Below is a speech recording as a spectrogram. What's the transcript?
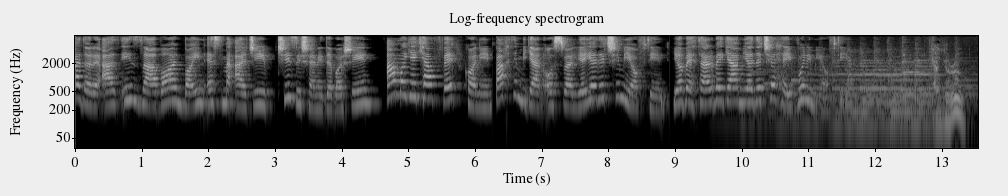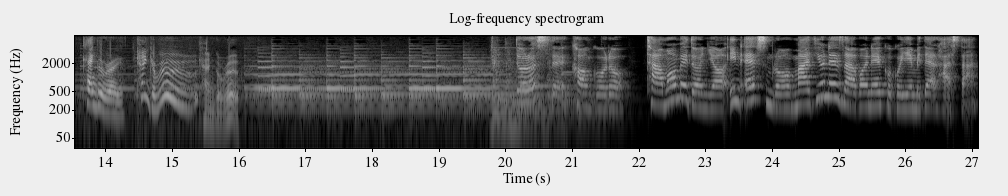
نداره از این زبان با این اسم عجیب چیزی شنیده باشین اما یکم فکر کنین وقتی میگن استرالیا یاد چی میافتین یا بهتر بگم یاد چه حیوانی میافتین Kangaroo. Kangaroo. Kangaroo. Kangaroo. درسته کانگورو تمام دنیا این اسم رو مدیون زبان کوکوی میدر هستن.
